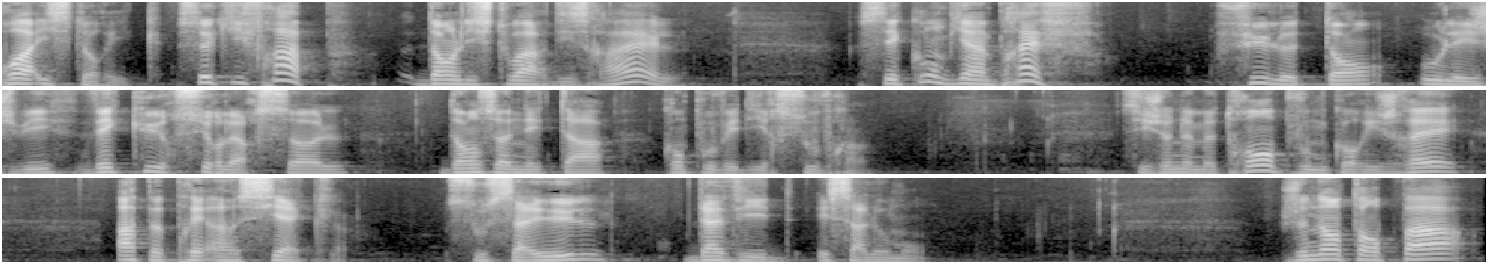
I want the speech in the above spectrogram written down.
droit historique. Ce qui frappe dans l'histoire d'Israël, c'est combien bref fut le temps où les Juifs vécurent sur leur sol dans un État qu'on pouvait dire souverain. Si je ne me trompe, vous me corrigerez, à peu près un siècle, sous Saül, David et Salomon. Je n'entends pas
